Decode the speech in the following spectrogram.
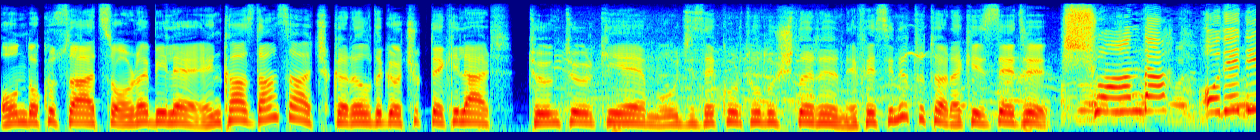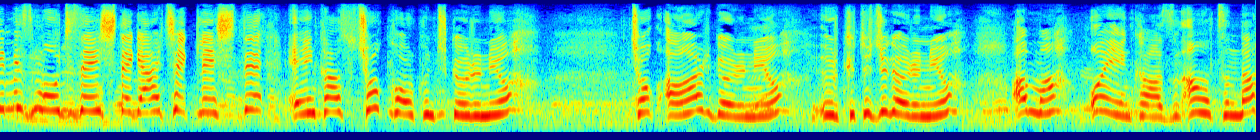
19 saat sonra bile enkazdan sağ çıkarıldı göçüktekiler. Tüm Türkiye mucize kurtuluşları nefesini tutarak izledi. Şu anda o dediğimiz mucize işte gerçekleşti. Enkaz çok korkunç görünüyor. Çok ağır görünüyor, ürkütücü görünüyor ama o enkazın altında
